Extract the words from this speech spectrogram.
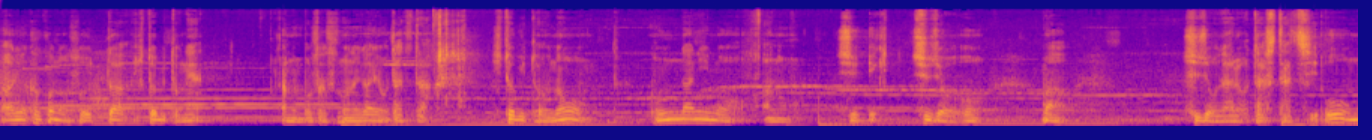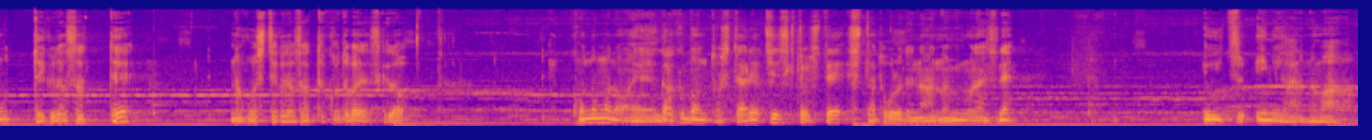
あるいは過去のそういった人々ねあの菩薩の願いを立てた人々のこんなにもあの主情をまあ主情である私たちを思ってくださって残してくださった言葉ですけどこんなものを、えー、学問としてあるいは知識として知ったところで何の意味もないですね。唯一意味があるのは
